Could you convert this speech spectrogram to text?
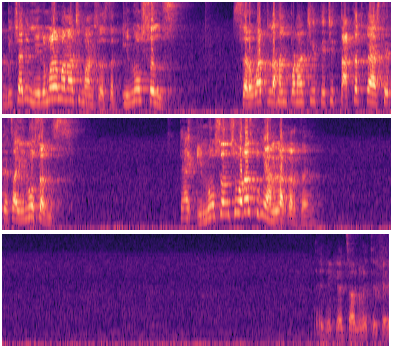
बिचारी निर्मळ मनाची माणसं असतात. इनोसन्स सर्वात लहानपणाची त्याची ताकद काय असते? त्याचा इनोसन्स त्या इनोसन्सवरच तुम्ही हल्ला करताय. जे काय चालू आहे ते काय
